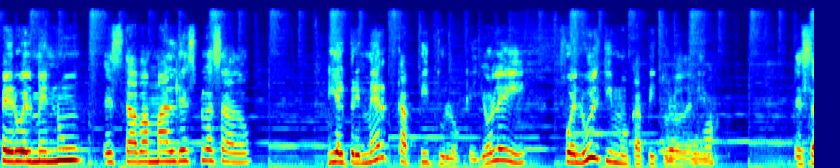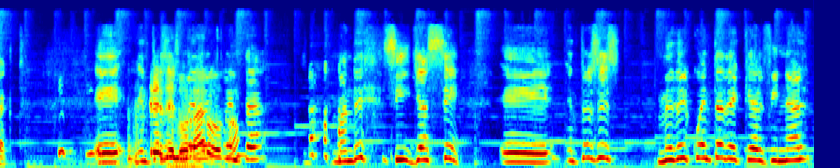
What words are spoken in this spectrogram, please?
pero el menú estaba mal desplazado y el primer capítulo que yo leí fue el último capítulo del libro. Exacto. Eh, entonces me doy cuenta, mandé, sí, ya sé. Eh, entonces me doy cuenta de que al final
